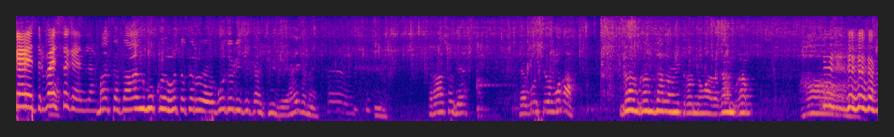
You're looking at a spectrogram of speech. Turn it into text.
काय तर बाय सगळ्यांना. माणसाचं अंग मोकळं होतं तर गोदडीची काय चीज आहे का नाही? हम्म. तर असू द्या. त्या गोष्टीवर बघा. घाम घाम झाला मित्रांनो माझा घाम घाम हा.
